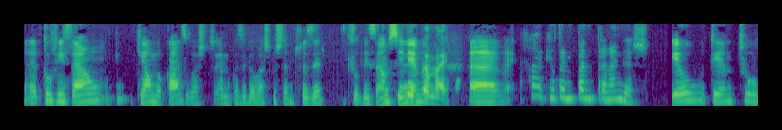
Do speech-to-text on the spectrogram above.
uh, televisão, que é o meu caso, gosto, é uma coisa que eu gosto bastante de fazer, televisão, cinema. Eu também. Uh, aquilo tem pano para mangas. Eu tento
